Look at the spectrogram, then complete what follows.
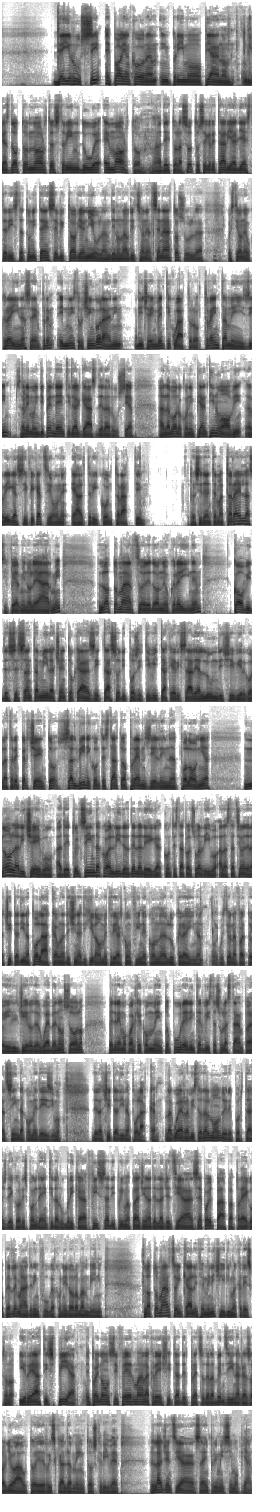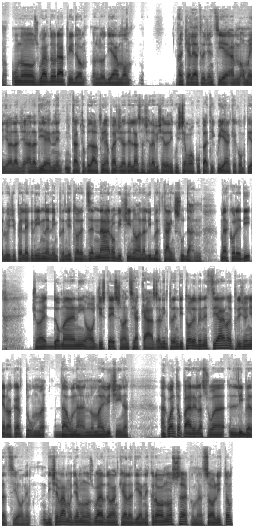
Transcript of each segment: dei russi e poi ancora in primo piano il gasdotto Nord Stream 2 è morto, ha detto la sottosegretaria agli esteri statunitense Victoria Newland in un'audizione al Senato sulla questione ucraina sempre il ministro Cingolani dice in 24-30 mesi saremo indipendenti dal gas della Russia al lavoro con impianti nuovi, rigassificazione e altri contratti. Presidente Mattarella, si fermino le armi. L'8 marzo e le donne ucraine. Covid 60.100 casi, tasso di positività che risale all'11,3%. Salvini contestato a Premzil in Polonia. Non la ricevo, ha detto il sindaco al leader della Lega, contestato al suo arrivo alla stazione della cittadina polacca, una decina di chilometri al confine con l'Ucraina. La questione ha fatto il giro del web e non solo. Vedremo qualche commento, oppure l'intervista sulla stampa al sindaco medesimo della cittadina polacca. La guerra vista dal mondo, i reportage dei corrispondenti, la rubrica fissa di prima pagina dell'agenzia ANSA e poi il Papa, prego per le madri in fuga con i loro bambini. L'8 marzo in calo i femminicidi ma crescono i reati spia e poi non si ferma la crescita del prezzo della benzina, gasolio auto e il riscaldamento, scrive l'agenzia ANSA in primissimo piano. Uno sguardo rapido lo diamo anche alle altre agenzie, o meglio alla, alla DN. Intanto dalla prima pagina dell'ANSA c'è la vicenda di cui ci siamo occupati qui anche con Pierluigi Pellegrin, l'imprenditore Zennaro vicino alla libertà in Sudan. Mercoledì, cioè domani, oggi stesso, anzi a casa, l'imprenditore veneziano è prigioniero a Khartoum da un anno, ma è vicina a quanto pare la sua liberazione. Dicevamo, diamo uno sguardo anche alla DN Kronos, come al solito.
